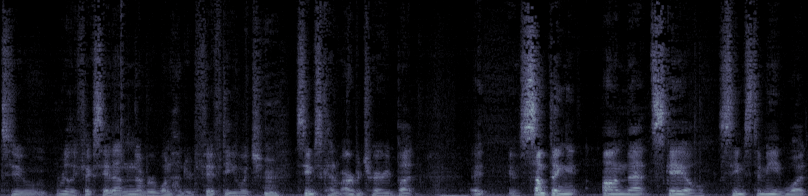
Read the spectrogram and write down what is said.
to really fixate on the number 150, which seems kind of arbitrary, but it, you something on that scale seems to me what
